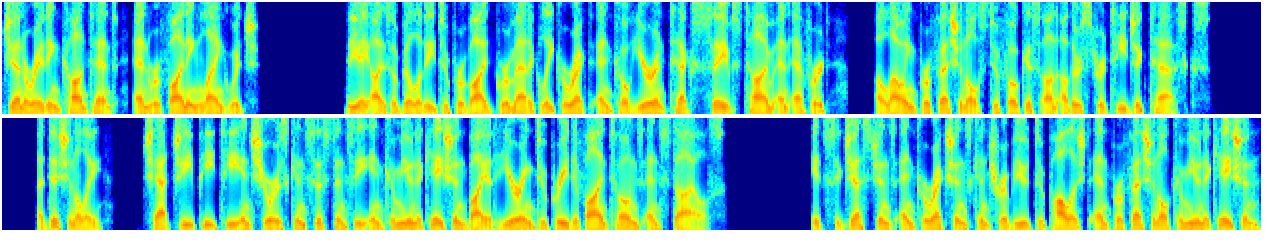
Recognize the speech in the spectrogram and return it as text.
generating content, and refining language. The AI's ability to provide grammatically correct and coherent text saves time and effort, allowing professionals to focus on other strategic tasks. Additionally, ChatGPT ensures consistency in communication by adhering to predefined tones and styles its suggestions and corrections contribute to polished and professional communication,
